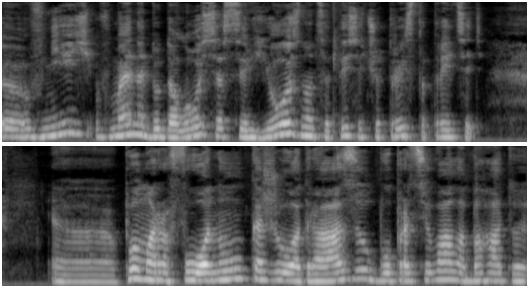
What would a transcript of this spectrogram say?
е, в ній в мене додалося серйозно, це 1330 е, по марафону, кажу одразу, бо працювала багато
